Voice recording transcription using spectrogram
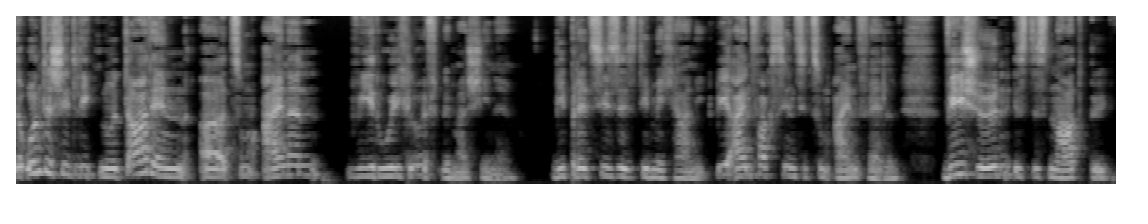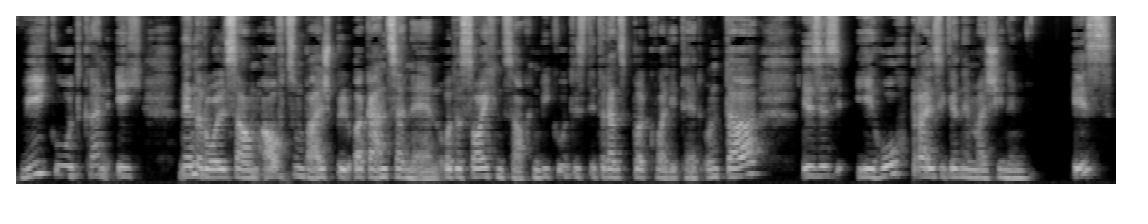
Der Unterschied liegt nur darin, äh, zum einen, wie ruhig läuft eine Maschine. Wie präzise ist die Mechanik? Wie einfach sind sie zum Einfädeln? Wie schön ist das Nahtbild? Wie gut kann ich einen Rollsaum auf zum Beispiel Organza nähen oder solchen Sachen? Wie gut ist die Transportqualität? Und da ist es, je hochpreisiger eine Maschine ist,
